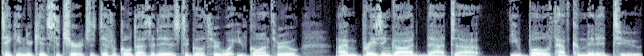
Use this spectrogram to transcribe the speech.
taking your kids to church. As difficult as it is to go through what you've gone through, I'm praising God that uh, you both have committed to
